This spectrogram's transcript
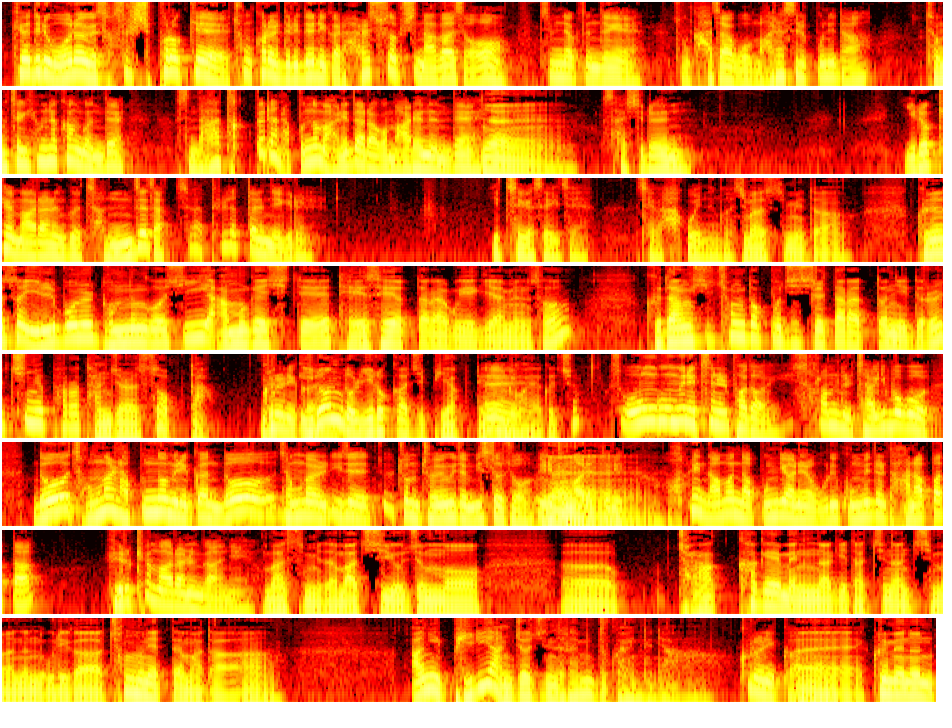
걔들이 워낙에 서슬 시퍼렇게 총칼을 들이대니까 할 수 없이 나가서 침략 전쟁에 좀 가자고 말했을 뿐이다. 정책이 협력한 건데, 그래서 나 특별히 나쁜 놈 아니다라고 말했는데, 사실은 이렇게 말하는 그 전제 자체가 틀렸다는 얘기를 이 책에서 이제 제가 하고 있는 거죠. 맞습니다. 그래서 일본을 돕는 것이 암흑의 시대의 대세였다라고 얘기하면서 그 당시 총독부 지시를 따랐던 이들을 친일파로 단죄할 수 없다. 그러니까 이런 논리로까지 비약되는 네. 거예요, 그렇죠? 온 국민의 친일파다. 이 사람들 자기 보고 너 정말 나쁜 놈이니까 너 정말 이제 좀 조용히 좀 있어줘 이렇게 네. 말했더니 아니 나만 나쁜 게 아니라 우리 국민들 다 나빴다. 이렇게 말하는 거 아니에요? 맞습니다. 마치 요즘 뭐, 어, 정확하게 맥락이 닿지는 않지만은 우리가 청문회 때마다 아니, 비리 안 저진 사람이 누가 있느냐. 그러니까. 네, 그러면은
